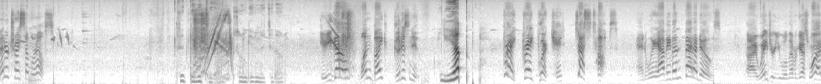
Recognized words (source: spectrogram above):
Better try somewhere else. to give it to them, so I'm giving it to them. Here you go. One bike, good as new. Yep. Great, great work, kid. Just tops. And we have even better news. I wager you will never guess what.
